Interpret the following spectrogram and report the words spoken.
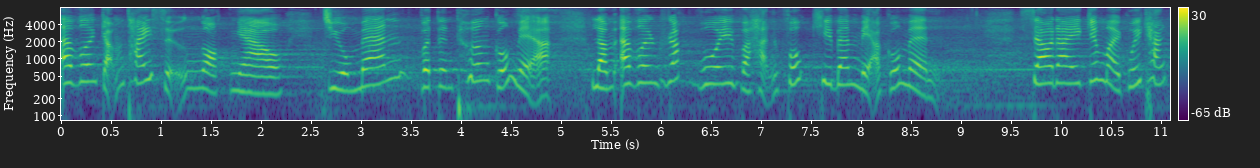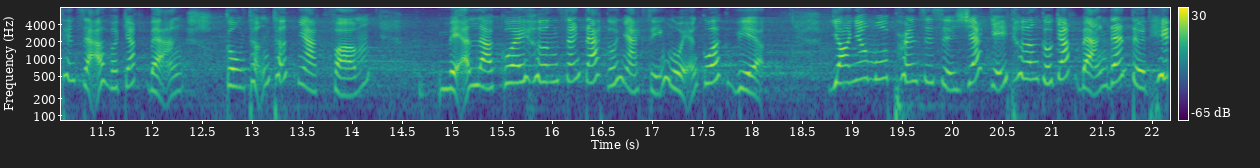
a vân cảm thấy sự ngọt ngào, chiều mến và tình thương của mẹ làm a vân rất vui và hạnh phúc khi bên mẹ của mình. Sau đây, kính mời quý khán thính giả và các bạn cùng thưởng thức nhạc phẩm Mẹ là quê hương sáng tác của nhạc sĩ Nguyễn Quốc Việt. Do nhóm múa Princesses rất dễ thương của các bạn đến từ thiếu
